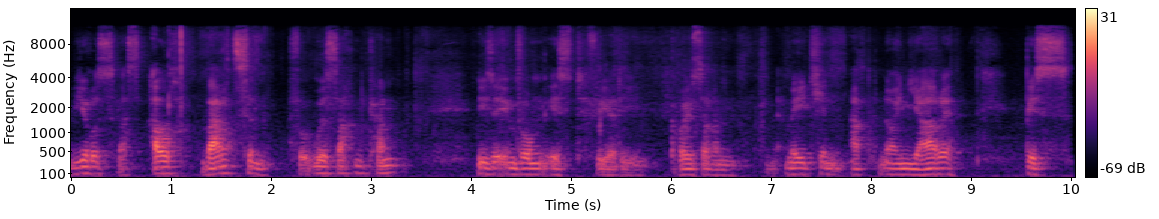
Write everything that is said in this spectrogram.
Virus, was auch Warzen verursachen kann. Diese Impfung ist für die größeren Mädchen ab neun Jahre bis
